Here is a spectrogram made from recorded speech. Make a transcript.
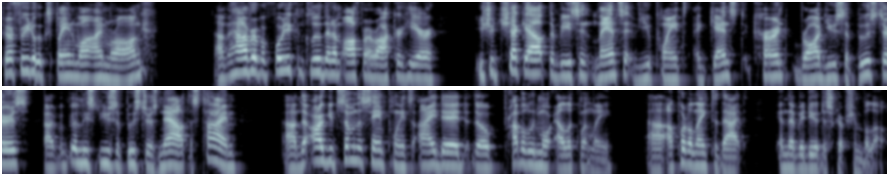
feel free to explain why I'm wrong. Um, however, before you conclude that I'm off my rocker here, you should check out the recent Lancet viewpoint against current broad use of boosters, uh, at least use of boosters now at this time, uh, that argued some of the same points I did, though probably more eloquently. Uh, I'll put a link to that in the video description below.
